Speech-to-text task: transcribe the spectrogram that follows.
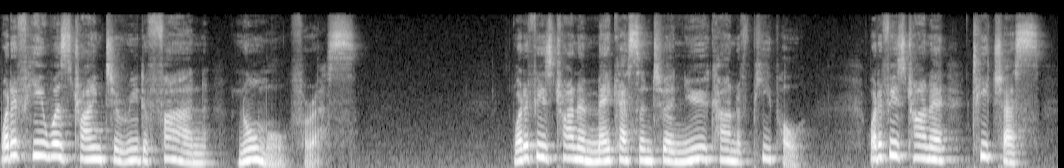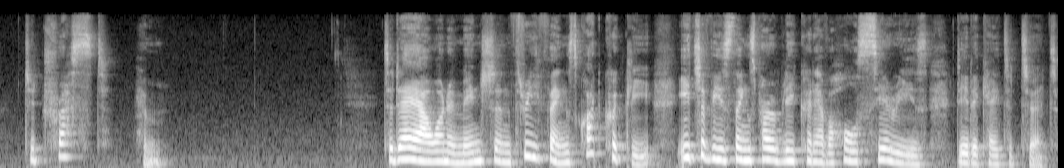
What if He was trying to redefine normal for us? What if He's trying to make us into a new kind of people? What if He's trying to teach us to trust Him. Today, I want to mention three things quite quickly. Each of these things probably could have a whole series dedicated to it.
